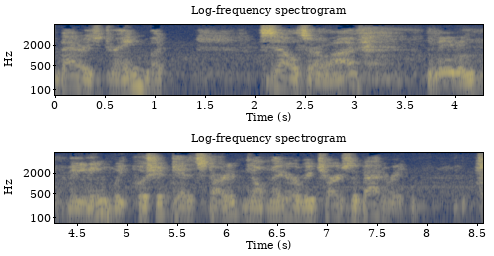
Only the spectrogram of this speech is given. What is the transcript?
Battery's drained, but cells are alive. Meaning Meaning, we push it, get it started, the alternator will recharge the battery. is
